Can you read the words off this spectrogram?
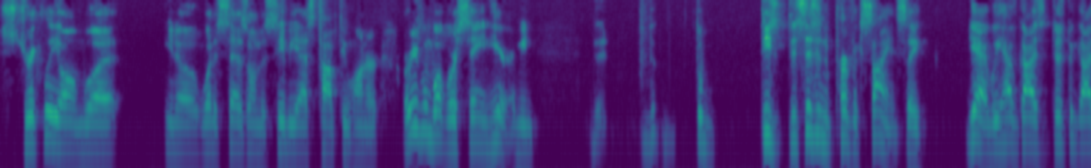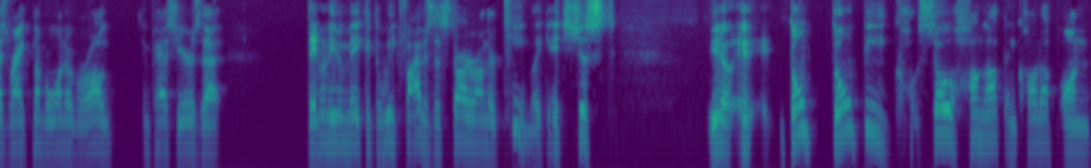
strictly on what you know what it says on the CBS top 200 or even what we're saying here. I mean, the, the, the these this isn't a perfect science. Like, yeah, we have guys. There's been guys ranked number one overall in past years that they don't even make it to week five as the starter on their team. Like, it's just you know, it, it- don't don't be so hung up and caught up on.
